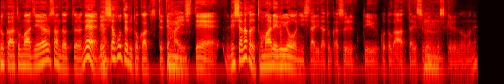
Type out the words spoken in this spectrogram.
とか、あとまあ JR さんだったらね、列車ホテルとかっつって手配して、列車の中で泊まれるようにしたりだとかするっていうことがあったりするんですけれどもね。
